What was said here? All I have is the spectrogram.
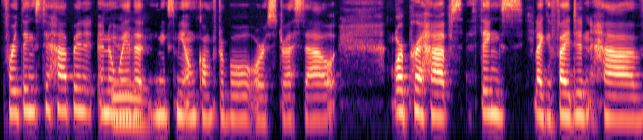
for things to happen in a mm. way that mm. makes me uncomfortable or stressed out. Or perhaps things like if I didn't have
